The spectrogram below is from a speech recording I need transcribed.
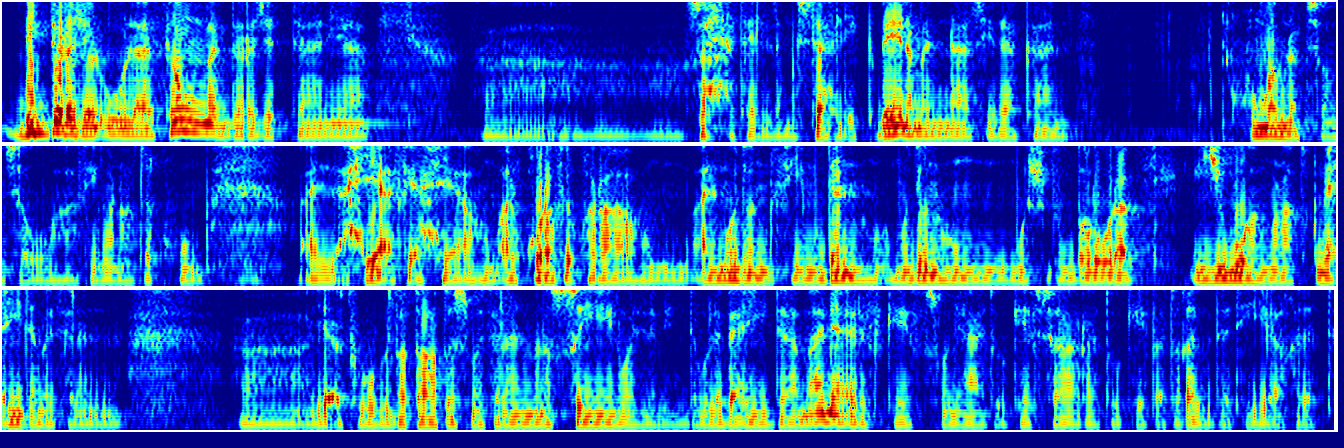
بالدرجة الأولى ثم الدرجة الثانية. آه، صحة المستهلك. بينما الناس إذا كان هم بنفسهم سووها في مناطقهم الأحياء في أحيائهم القرى في قراهم المدن في مدنهم, مدنهم مش بالضرورة يجيبوها من مناطق بعيدة مثلا آه، يأتوا ببطاطس مثلا من الصين ولا من دولة بعيدة. ما نعرف كيف صنعت وكيف صارت وكيف أتغذت هي أخذت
